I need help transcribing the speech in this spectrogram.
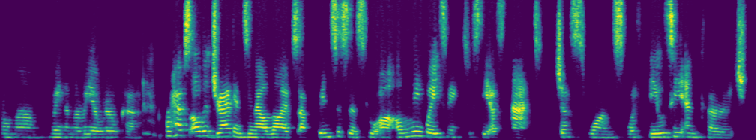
from um, Rainer Maria Rilke. Perhaps all the dragons in our lives are princesses who are only waiting to see us act just once with beauty and courage.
